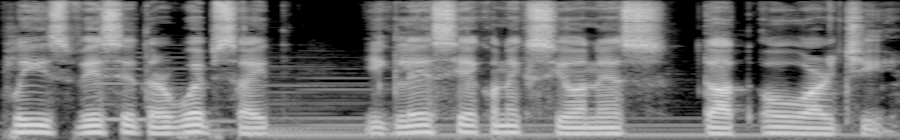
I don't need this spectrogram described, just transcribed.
please visit our website iglesiaconexiones.org.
